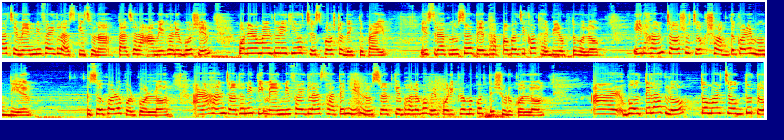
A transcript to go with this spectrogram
কাছে ম্যাগনিফাই গ্লাস কিছু না। তাছাড়া আমি এখানে বসে পনেরো মাইল দূরে কি হচ্ছে স্পষ্ট দেখতে পাই। ইসরাত নুসরাতের ধাপ্পাবাজি কথায় বিরক্ত হলো। ইরহাম চসূচক শব্দ করে মুখ দিয়ে সোফার ওপর পড়ল। আরাহান যথানীতি ম্যাগনিফাই গ্লাস হাতে নিয়ে নুসরাতকে ভালোভাবে পরিক্রমা করতে শুরু করল। আর বলতে লাগল, তোমার চোখ দুটো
